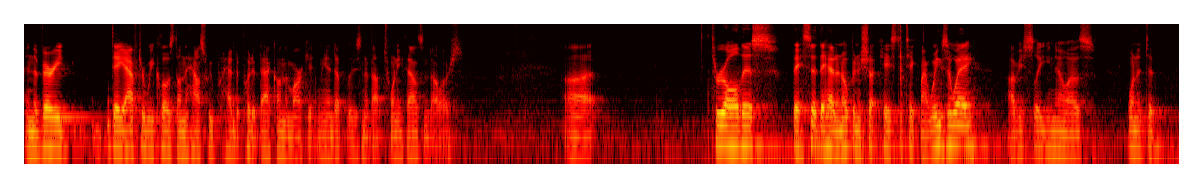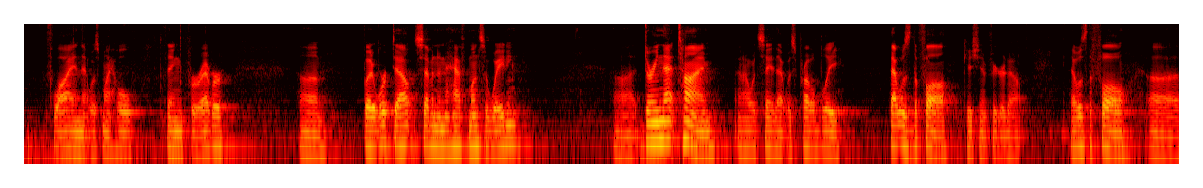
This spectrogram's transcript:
and the very day after we closed on the house, we had to put it back on the market, and we ended up losing about $20,000. Uh, through all this, they said they had an open and shut case to take my wings away. Obviously, you know, I was wanted to fly, and that was my whole thing forever. Um, but it worked out, seven and a half months of waiting. Uh, during that time, and I would say that was probably, that was the fall, in case you didn't figure it out. That was the fall uh,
